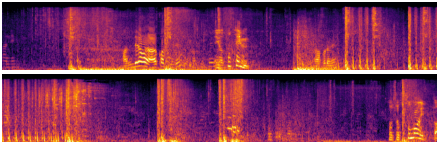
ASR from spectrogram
아니. 안 들어가 나을 것 같은데? 이거 토템. 아, 그러네. 저쪽 숨어있다.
